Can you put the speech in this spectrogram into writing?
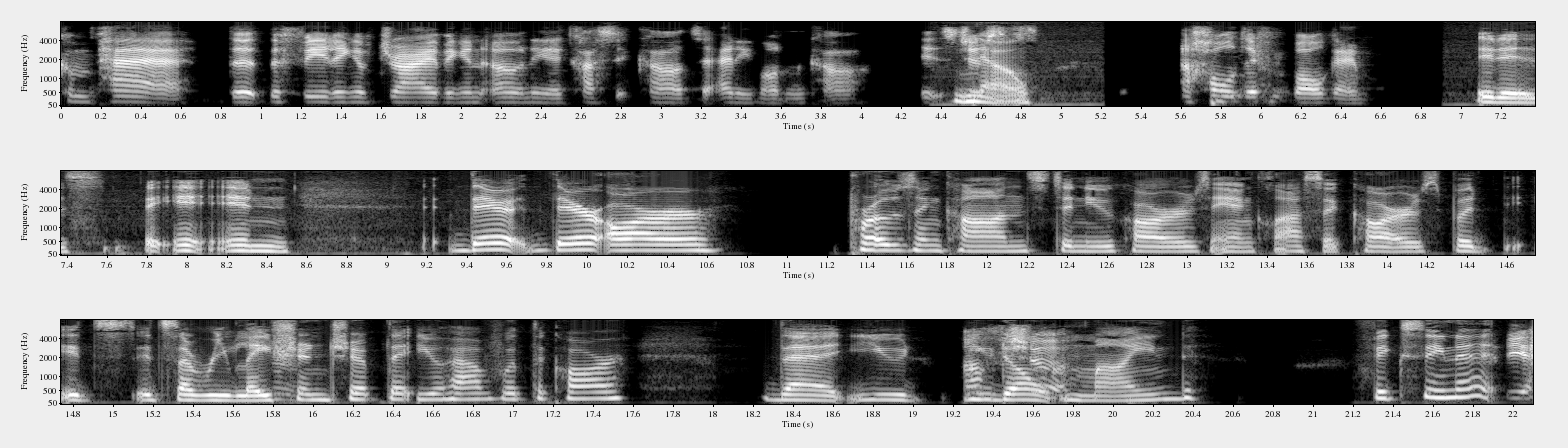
compare the the feeling of driving and owning a classic car to any modern car. It's just no. a whole different ball game. It is. In, in there there are pros and cons to new cars and classic cars, but it's it's a relationship that you have with the car that you Oh, you for don't sure. mind fixing it. Yeah.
